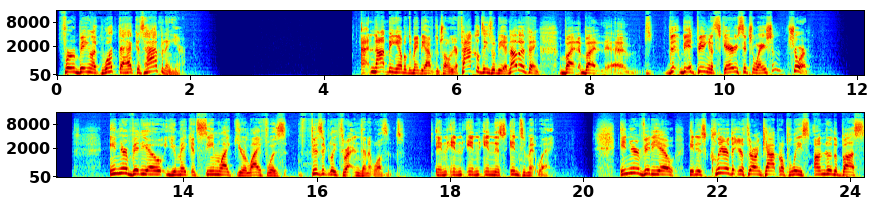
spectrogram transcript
for being like, what the heck is happening here? Uh, not being able to maybe have control of your faculties would be another thing, but but uh, it being a scary situation, sure. In your video, you make it seem like your life was physically threatened, and it wasn't in, in, in, in this intimate way. In your video, it is clear that you're throwing Capitol Police under the bus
